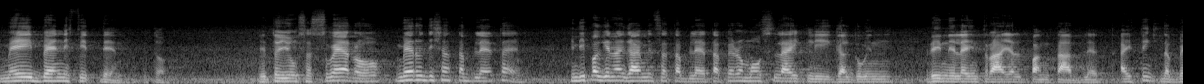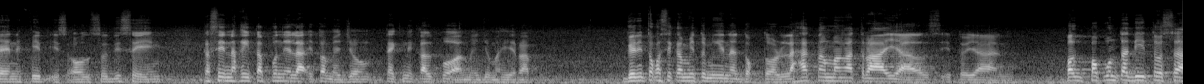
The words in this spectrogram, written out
May benefit din. Ito. Ito yung sa swero, meron din siyang tableta eh. Hindi pa ginagamit sa tableta, pero most likely gagawin rin nila yung trial pang tablet. I think the benefit is also the same. Kasi nakita po nila, ito medyo technical po, ah, medyo mahirap. Ganito kasi kami tumingin na doktor. Lahat ng mga trials, ito yan. Pag papunta dito sa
